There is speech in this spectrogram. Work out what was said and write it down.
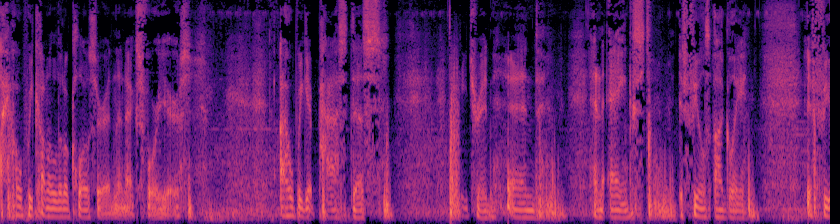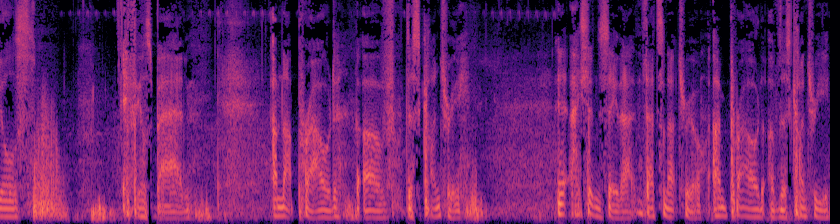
I hope we come a little closer in the next 4 years. I hope we get past this hatred and and angst. It feels ugly. It feels it feels bad. I'm not proud of this country. Eh, I shouldn't say that. That's not true. I'm proud of this country,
